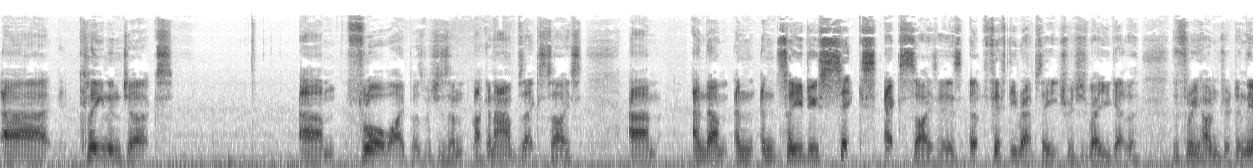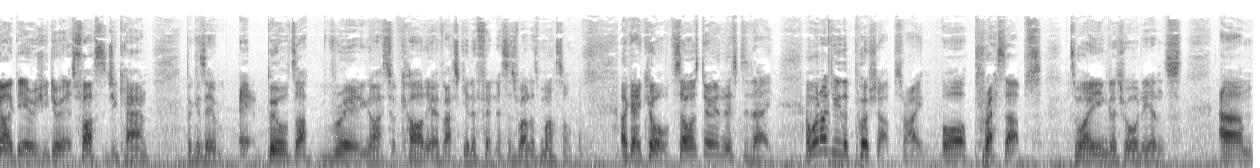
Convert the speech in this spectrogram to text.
uh, clean and jerks, um, floor wipers, which is an, like an abs exercise, um, and um, and and so you do six exercises at 50 reps each, which is where you get the, the 300. And the idea is you do it as fast as you can because it, it builds up really nice cardiovascular fitness as well as muscle. Okay, cool. So I was doing this today, and when I do the push-ups, right, or press-ups to my English audience, um,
